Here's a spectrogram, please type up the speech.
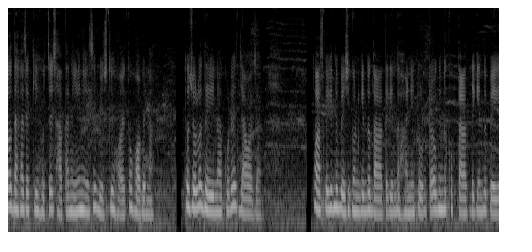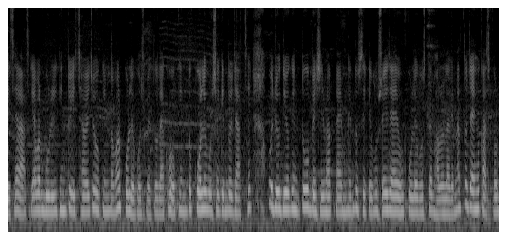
ও দেখা যাক কী হচ্ছে, ছাতা নিয়ে নিয়েছি, বৃষ্টি হয়তো হবে না। তো চলো দেরি না করে যাওয়া যাক। তো আজকে কিন্তু বেশিক্ষণ কিন্তু দাঁড়াতে কিন্তু হয়নি। টোটোটাও কিন্তু খুব তাড়াতাড়ি কিন্তু পেয়ে গেছে। আর আজকে আবার বুড়ির কিন্তু ইচ্ছা হয়েছে, ও কিন্তু আমার কোলে বসবে। তো দেখো, ও কিন্তু কোলে বসে কিন্তু যাচ্ছে। ও যদিও কিন্তু বেশিরভাগ টাইম কিন্তু সিটে বসেই যায়, ওর কোলে বসতে ভালো লাগে না। তো যাই হোক, আজকে ওর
